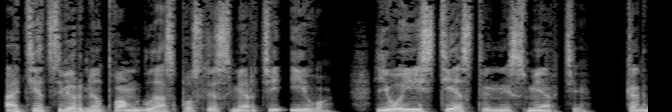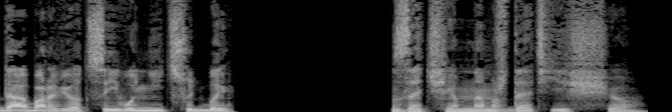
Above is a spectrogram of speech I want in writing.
«Отец вернет вам глаз после смерти Иво, его естественной смерти, когда оборвется его нить судьбы». «Зачем нам ждать еще?»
